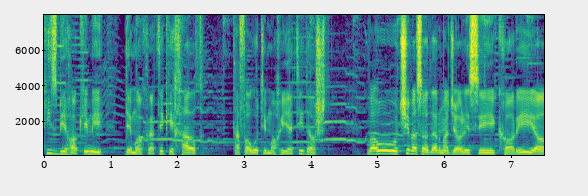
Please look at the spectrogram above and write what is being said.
ҳизби ҳокими демократики халқ тафовути моҳиятӣ дошт ва ӯ чӣ басо дар маҷолиси корӣ ё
